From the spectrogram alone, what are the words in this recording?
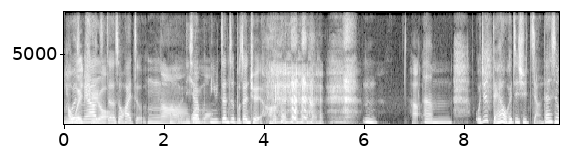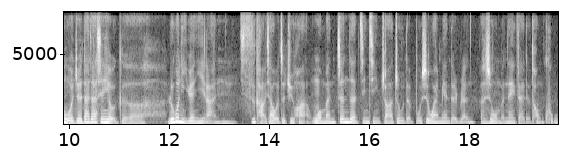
你为什么要指责受害者？嗯啊，你现在不你政治不正确。嗯，好，嗯，我觉得等一下我会继续讲，但是我觉得大家先有个。如果你愿意来思考一下我这句话，嗯、我们真的紧紧抓住的不是外面的人，嗯、而是我们内在的痛苦。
